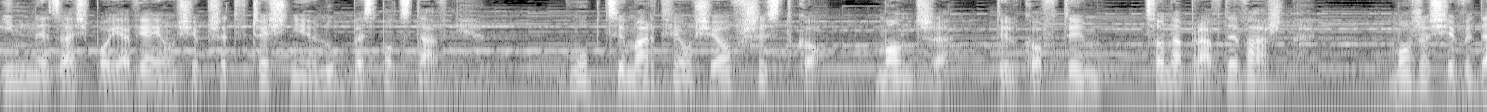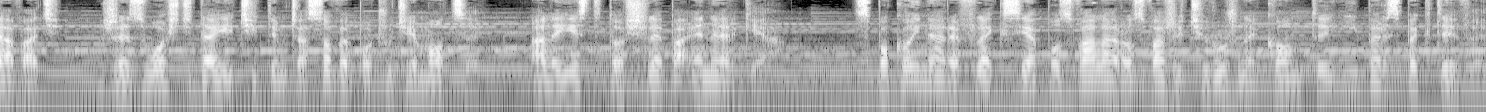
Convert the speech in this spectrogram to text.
inne zaś pojawiają się przedwcześnie lub bezpodstawnie. Głupcy martwią się o wszystko, mądrze, tylko w tym, co naprawdę ważne. Może się wydawać, że złość daje ci tymczasowe poczucie mocy, ale jest to ślepa energia. Spokojna refleksja pozwala rozważyć różne kąty i perspektywy.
